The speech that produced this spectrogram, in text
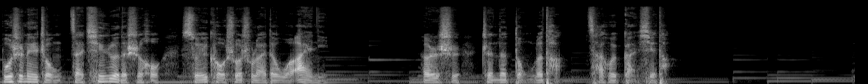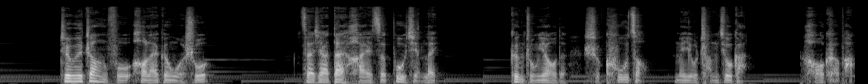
不是那种在亲热的时候随口说出来的“我爱你”，而是真的懂了他才会感谢他。这位丈夫后来跟我说，在家带孩子不仅累，更重要的是枯燥，没有成就感，好可怕。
